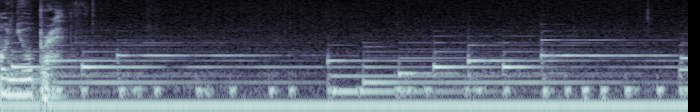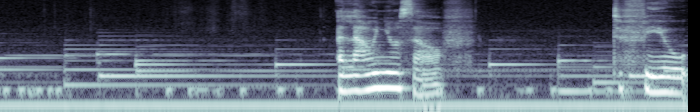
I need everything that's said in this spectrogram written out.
on your breath. Allowing yourself to feel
